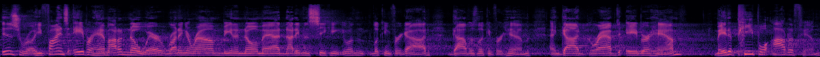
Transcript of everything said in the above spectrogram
Israel. He finds Abraham out of nowhere, running around, being a nomad, not even seeking, he wasn't looking for God. God was looking for him. And God grabbed Abraham, made a people out of him.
